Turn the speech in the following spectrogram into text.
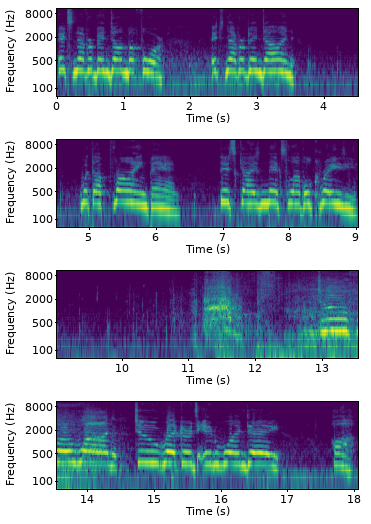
It's never been done before! It's never been done! With a frying pan! This guy's next level crazy! Two for one! Two records in one day! Oh,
